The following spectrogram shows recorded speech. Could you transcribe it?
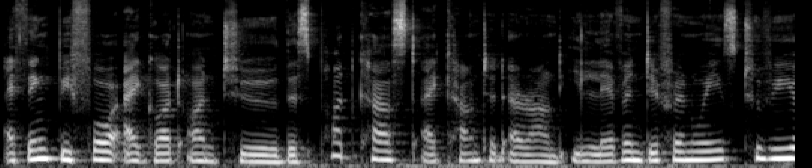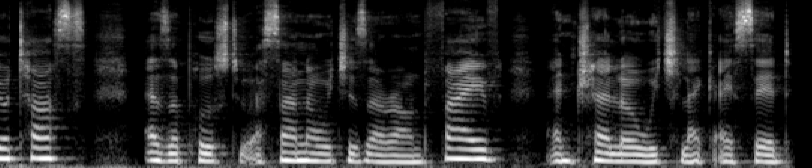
I think before I got onto this podcast, I counted around 11 different ways to view your tasks, as opposed to Asana, which is around five, and Trello, which, like I said,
